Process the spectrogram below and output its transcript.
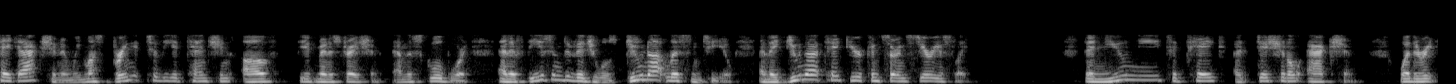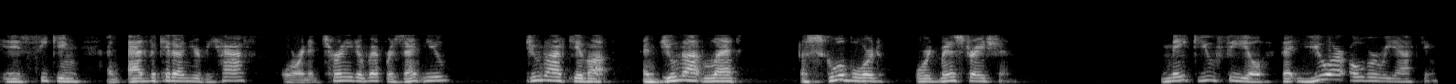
take action and we must bring it to the attention of the administration and the school board. And if these individuals do not listen to you and they do not take your concerns seriously, then you need to take additional action, whether it is seeking an advocate on your behalf or an attorney to represent you. Do not give up and do not let a school board or administration make you feel that you are overreacting.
